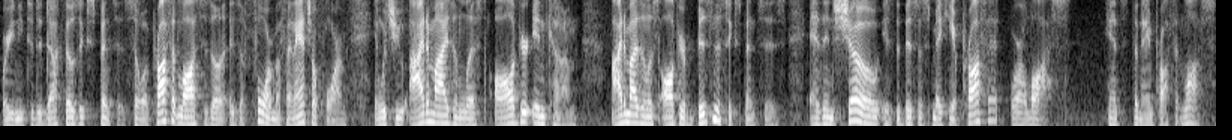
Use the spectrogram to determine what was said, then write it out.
where you need to deduct those expenses. So a profit loss is a is a form, a financial form, in which you itemize and list all of your income, itemize and list all of your business expenses, and then show is the business making a profit or a loss. Hence the name profit and loss.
